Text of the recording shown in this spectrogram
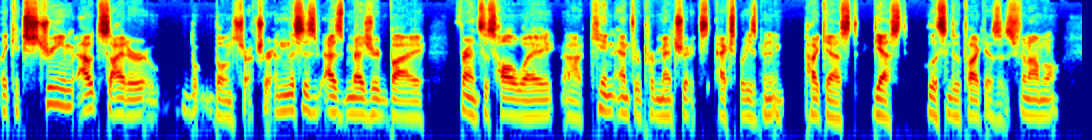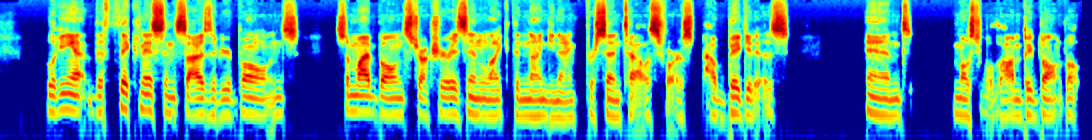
like extreme outsider b- bone structure, and this is as measured by Francis Holway, uh, kin anthropometrics expert. He's been a podcast guest. Listen to the podcast; it's phenomenal. Looking at the thickness and size of your bones. So my bone structure is in like the 99th percentile as far as how big it is. And most people, oh, I'm big bone. Well,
